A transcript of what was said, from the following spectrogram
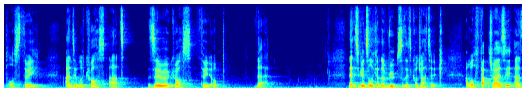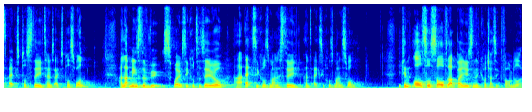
plus 3, and it will cross at 0 across 3 up, there. Next, we're going to look at the roots of this quadratic, and we'll factorise it as x plus 3 times x plus 1, and that means the roots, where it's equal to 0, are x equals minus 3 and x equals minus 1. You can also solve that by using the quadratic formula.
